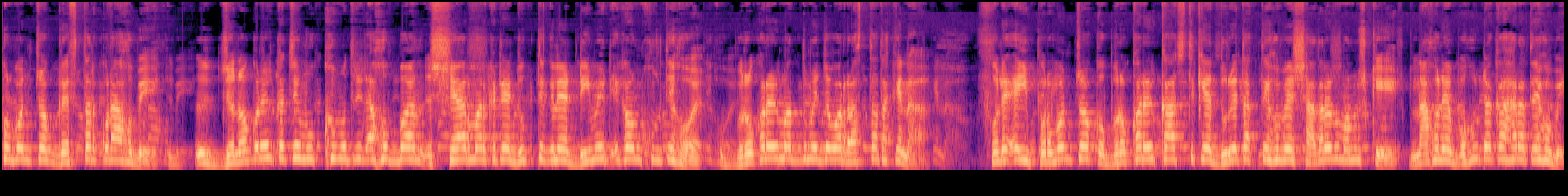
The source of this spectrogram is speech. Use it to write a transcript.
প্রবঞ্চক গ্রেফতার করা হবে। জনগণের কাছে মুখ্যমন্ত্রীর আহ্বান, শেয়ার মার্কেটে ঢুকতে গেলে ডিমেট অ্যাকাউন্ট খুলতে হয়। ব্রোকারের মাধ্যমে যাওয়ার রাস্তা থাকে না। ফলে এই প্রবঞ্চক ব্রোকারের কাছ থেকে দূরে থাকতে হবে সাধারণ মানুষকে, না হলে বহু টাকা হারাতে হবে।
